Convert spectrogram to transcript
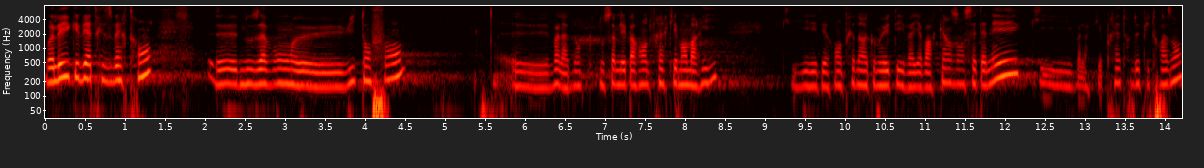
Loïc et Béatrice Bertrand, euh, nous avons euh, huit enfants. Euh, voilà, donc nous sommes les parents de frère Clément Marie, qui est rentré dans la communauté, il va y avoir 15 ans cette année, qui, voilà, qui est prêtre depuis trois ans.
